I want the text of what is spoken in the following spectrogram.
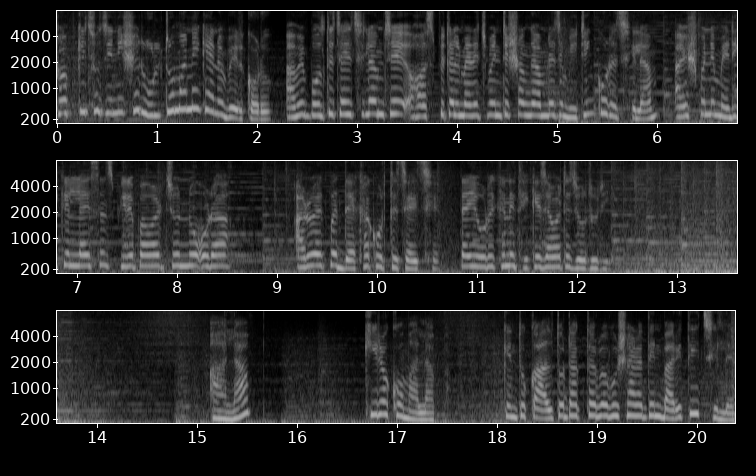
সবকিছু জিনিসের উল্টো মানে কেন বের করো? আমি বলতে চাইছিলাম যে হসপিটাল ম্যানেজমেন্টের সঙ্গে আমরা যে মিটিং করেছিলাম আয়ুষ্মানের মেডিকেল লাইসেন্স ফিরে পাওয়ার জন্য ওরা আরও একবার দেখা করতে চাইছে তাই ওর এখানে থেকে যাওয়াটা জরুরি। আলাপ? কীরকম আলাপ? কিন্তু কাল তো ডাক্তারবাবু সারাদিন বাড়িতেই ছিলেন।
